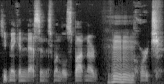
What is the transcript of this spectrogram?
keep making nests in this one little spot in our porch.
